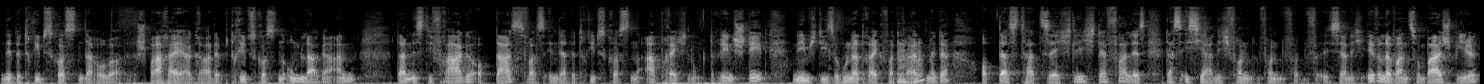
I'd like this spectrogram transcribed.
eine Betriebskosten, darüber sprach er ja gerade, Betriebskostenumlage an, dann ist die Frage, ob das, was in der Betriebskostenabrechnung drin steht, nämlich diese 103 Quadratmeter, mhm. ob das tatsächlich der Fall ist. Das ist ja nicht von, von, von ist ja nicht irrelevant. Zum Beispiel,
